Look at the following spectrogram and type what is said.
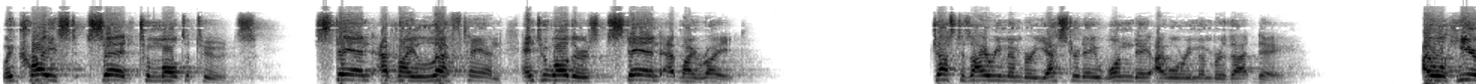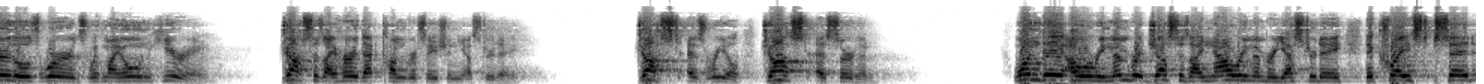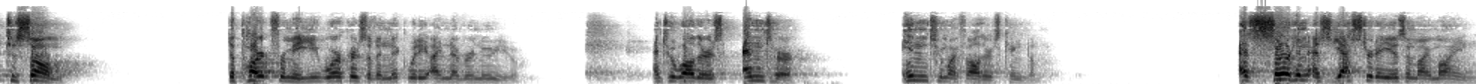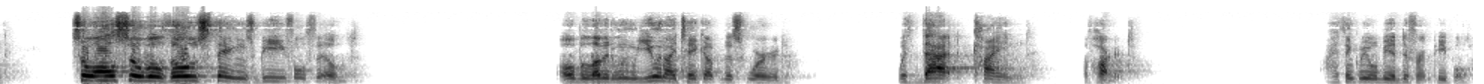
When Christ said to multitudes, Stand at my left hand, and to others, Stand at my right. Just as I remember yesterday, one day I will remember that day. I will hear those words with my own hearing, just as I heard that conversation yesterday. Just as real, just as certain. One day I will remember it just as I now remember yesterday that Christ said to some, Depart from me, ye workers of iniquity, I never knew you. And to others, enter into my Father's kingdom. As certain as yesterday is in my mind, so also will those things be fulfilled. Oh, beloved, when you and I take up this word with that kind of heart, I think we will be a different people.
